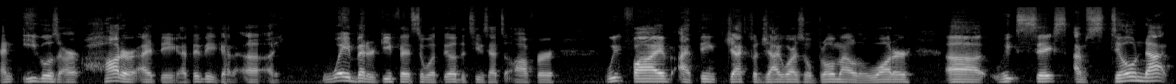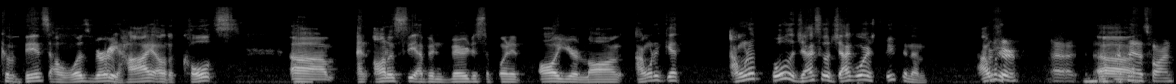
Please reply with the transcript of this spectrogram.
and Eagles are hotter, I think. I think they got a, a way better defense than what the other teams had to offer. Week five, I think Jacksonville Jaguars will blow them out of the water. Uh, week six, I'm still not convinced. I was very high on the Colts. Um, and honestly, I've been very disappointed all year long. I want to get, I want to pull the Jacksonville Jaguars sweeping them. I wanna, sure. Uh, I Uh, think that's fine.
